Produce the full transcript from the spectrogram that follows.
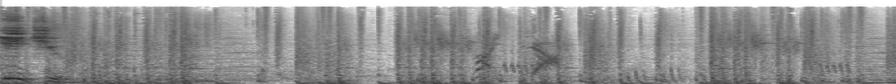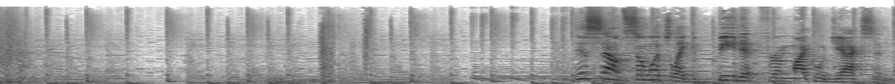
eat you! This sounds so much like Beat It from Michael Jackson.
